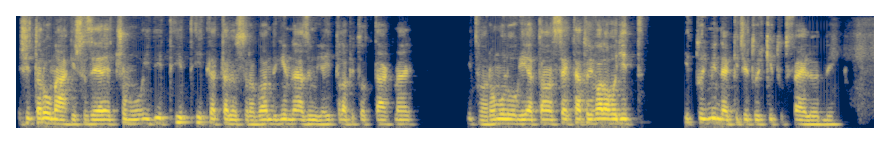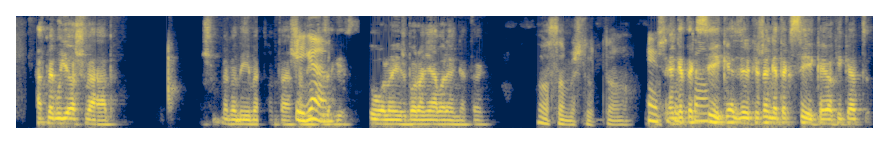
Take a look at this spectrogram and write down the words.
és itt a romák is azért egy csomó, itt, itt, itt, itt lett először a Gandhi gimnázium, ugye itt alapították meg, itt van romológia tanszék, tehát hogy valahogy itt, itt úgy minden kicsit úgy ki tud fejlődni. Hát meg ugye a sváb, meg a német hatás, Igen? az egész Tolna és Baranyában rengeteg. Azt nem is tudtam. Én sem rengeteg tudtam. székely, ezért és rengeteg székely, akiket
